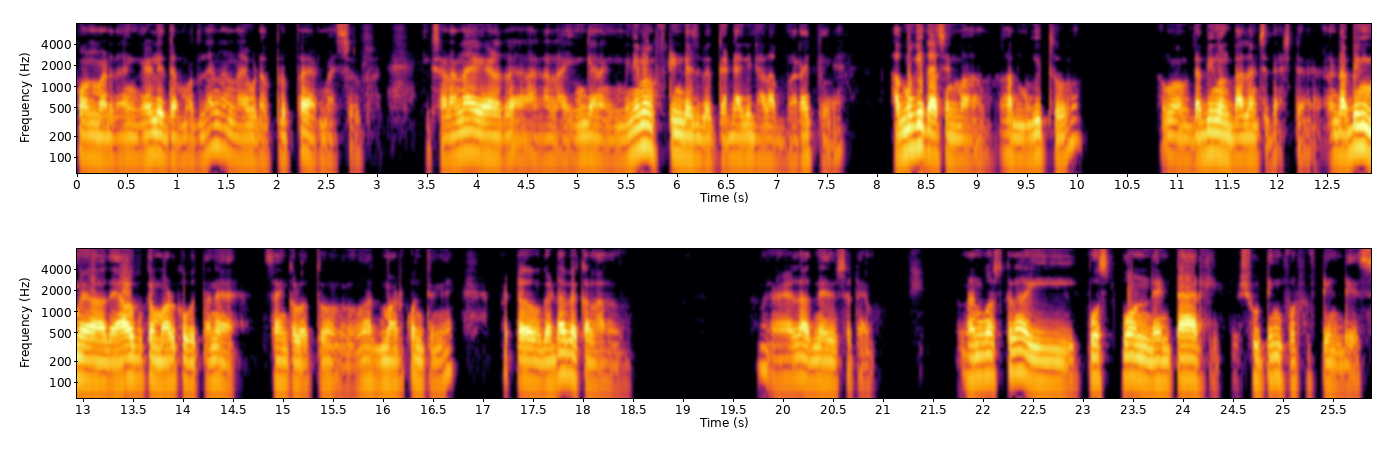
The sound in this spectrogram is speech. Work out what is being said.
ಫೋನ್ ಮಾಡಿದೆ ಹಂಗೆ ಹೇಳಿದ್ದೆ ಮೊದಲೇ, ನಾನು I would have prepared my myself ಸಡನ್ನಾಗಿ ಹೇಳಿದ್ರೆ ಆಗಲ್ಲ, ಹಿಂಗೆ ನಂಗೆ ಮಿನಿಮಮ್ ಫಿಫ್ಟೀನ್ ಡೇಸ್ ಬೇಕು ಗಡ್ಡ ಗಿಡ್ಡ ಎಲ್ಲ ಬರೋಕ್ಕೆ. ಅದು ಮುಗೀತು ಆ ಸಿನಿಮಾ, ಅದು ಮುಗೀತು. ಡಬ್ಬಿಂಗ್ ಒಂದು ಬ್ಯಾಲೆನ್ಸ್ ಇದೆ ಅಷ್ಟೇ. ಡಬ್ಬಿಂಗ್ ಅದು ಯಾವಾಗ ಬೇಕಾದ್ರೆ ಮಾಡ್ಕೋಬೋತಾನೆ ಸಾಯಂಕಾಲ ಹೊತ್ತು, ಅದು ಮಾಡ್ಕೊತೀನಿ. ಬಟ್ ಗಡ್ಡ ಬೇಕಲ್ಲ. ಎಲ್ಲ ಹದಿನೈದು ದಿವಸ ಟೈಮ್ ನನಗೋಸ್ಕರ ಈ postpone entire shooting for fifteen days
